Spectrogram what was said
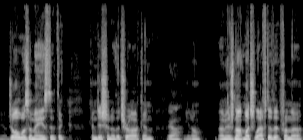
you know, Joel was amazed at the condition of the truck, and Yeah. you know, I mean, there's not much left of it from the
